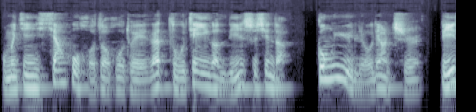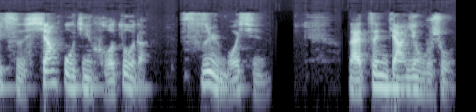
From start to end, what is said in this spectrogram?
我们进行相互合作互推，来组建一个临时性的公域流量池，彼此相互进行合作的私域模型，来增加用户数。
